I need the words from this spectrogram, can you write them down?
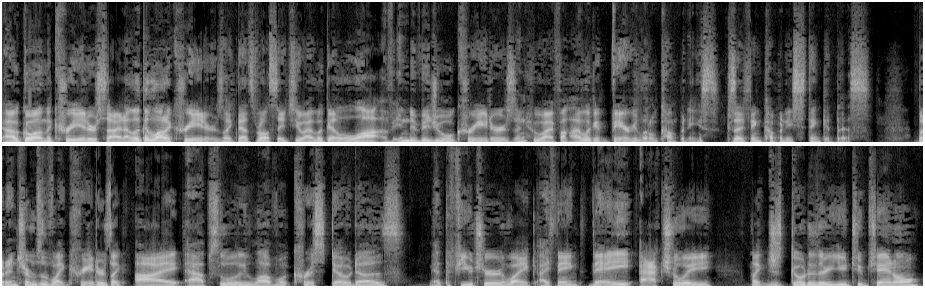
I'll go on the creator side. I look at a lot of creators. Like that's what I'll say too. I look at a lot of individual creators and who I follow. I look at very little companies because I think companies stink at this. But in terms of like creators, like I absolutely love what Chris Do does at the Futur. Like I think they actually like just go to their YouTube channel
